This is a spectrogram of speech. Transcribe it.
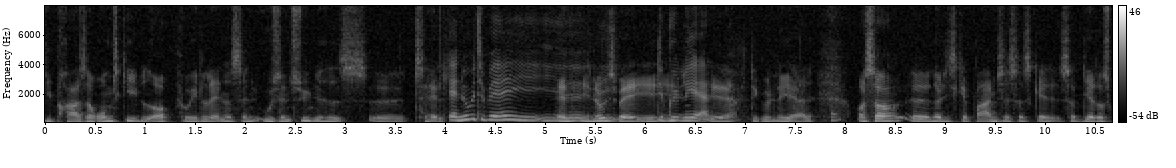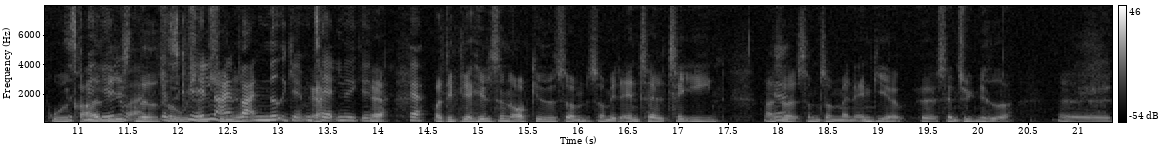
de presser rumskibet op på et eller andet sådan usandsynlighedstal. Øh, ja, nu er vi tilbage i, i, ja, nu er vi tilbage i, i det gyldne hjerte. Ja, det gyldne hjerte. Ja. Og så, øh, når de skal bremse, så, skal, så bliver der skruet gradvist ned for ja, så skal vi hele vejen ned gennem ja, tallene igen. Ja. ja, og det bliver hele tiden opgivet som, som et antal T1, altså ja. sådan som man angiver øh, sandsynligheder. Øh,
